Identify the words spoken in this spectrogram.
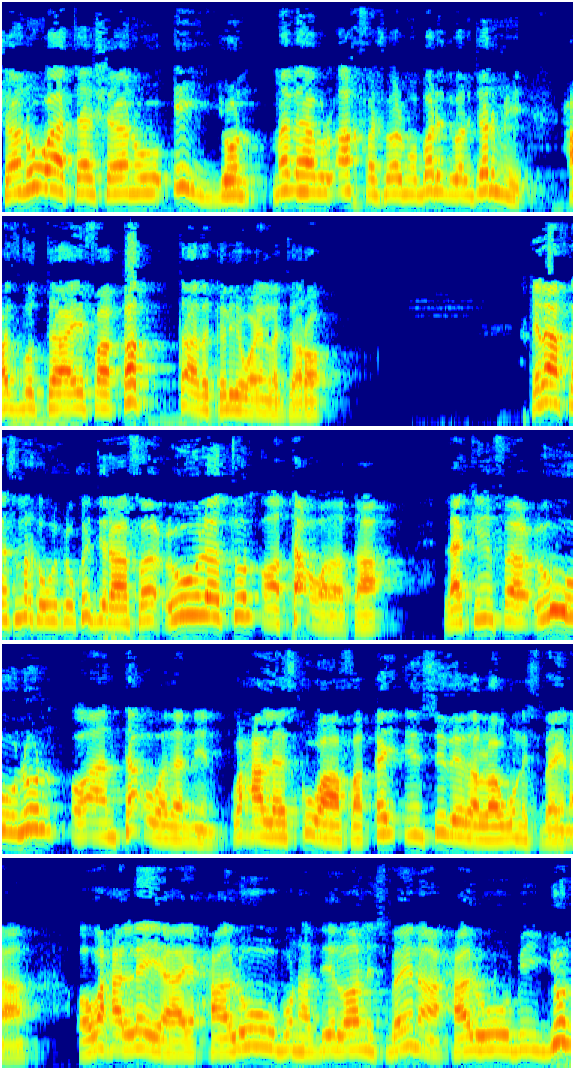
shanu'ata shanu'iyun madhabu lakfash walmubarid waljarmi xadfu taa'i faqad ta'da keliya waa in la jaro khilaafkaas marka wuxuu ka jiraa facuulatun oo ta' wadata laakiin facuulun oo aan ta' wadanin waxaa laysku waafaqay in sideeda loogu nisbaynaa oo waxaa leeyahay xaluubun haddii loo nisbaynaa xaluubiyun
